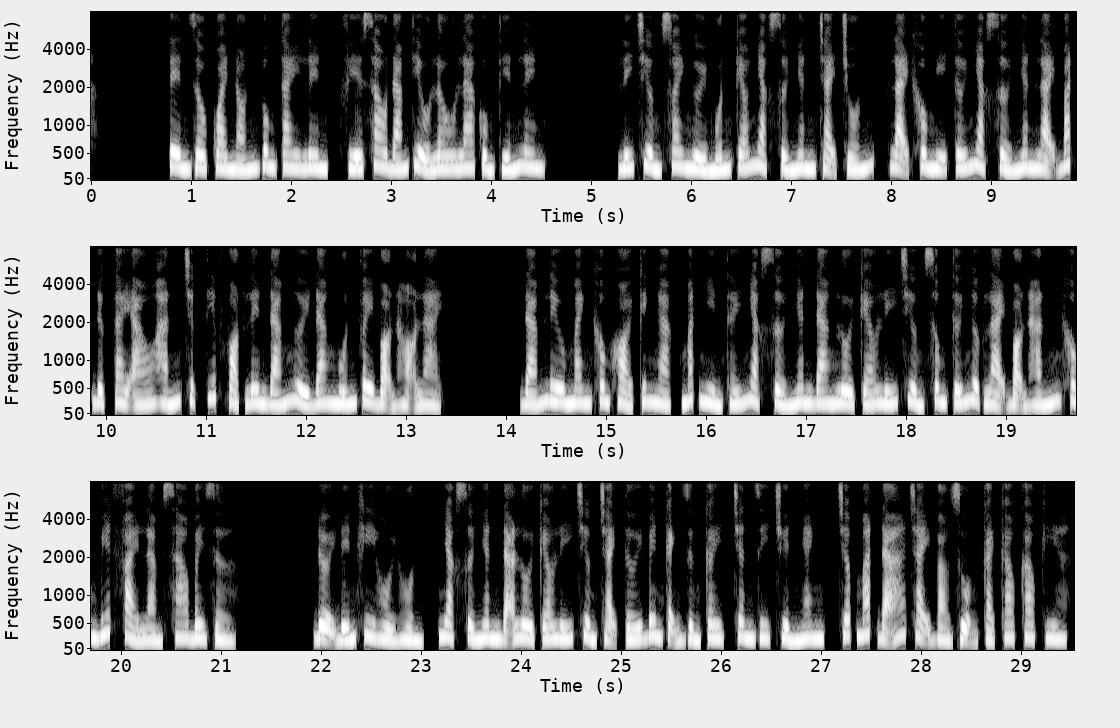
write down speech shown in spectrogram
Tên dâu quay nón vung tay lên, phía sau đám tiểu lâu la cùng tiến lên. Lý Trường xoay người muốn kéo nhạc sở nhân chạy trốn, lại không nghĩ tới nhạc sở nhân lại bắt được tay áo hắn trực tiếp vọt lên đám người đang muốn vây bọn họ lại. Đám lưu manh không khỏi kinh ngạc mắt nhìn thấy nhạc sở nhân đang lôi kéo Lý Trường xông tới ngược lại bọn hắn không biết phải làm sao bây giờ. Đợi đến khi hồi hồn, nhạc sở nhân đã lôi kéo Lý Trường chạy tới bên cạnh rừng cây, chân di chuyển nhanh, chớp mắt đã chạy vào ruộng cải cao cao kia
